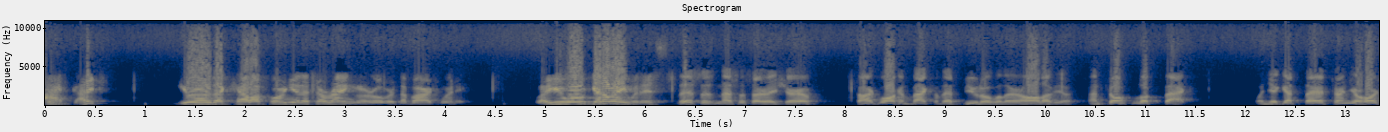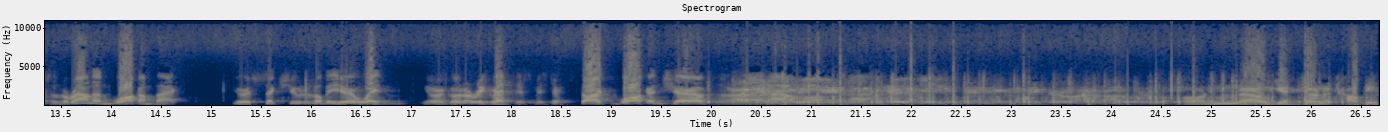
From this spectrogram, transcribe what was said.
I've got it. You're the California that's a wrangler over at the Bar 20. Well, you won't get away with this. This is necessary, Sheriff. Start walking back to that butte over there, all of you. And don't look back. When you get there, turn your horses around and walk 'em back. Your six shooters will be here waiting. You're going to regret this, mister. Start walking, Sheriff. All right, I'll walk. Oh, no, you done it, Hoppy.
